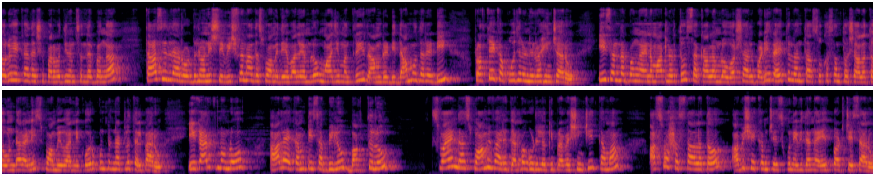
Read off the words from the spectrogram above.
తొలి ఏకాదశి పర్వదినం సందర్భంగా తహసీల్దార్ రోడ్డులోని శ్రీ విశ్వనాథ స్వామి దేవాలయంలో మాజీ మంత్రి రామరెడ్డి దామోదర్ రెడ్డి ప్రత్యేక పూజలు నిర్వహించారు. ఈ సందర్భంగా ఆయన మాట్లాడుతూ సకాలంలో వర్షాలు పడి రైతులంతా సుఖ సంతోషాలతో ఉండాలని స్వామివారిని కోరుకుంటున్నట్లు తెలిపారు. ఈ కార్యక్రమంలో ఆలయ కమిటీ సభ్యులు భక్తులు స్వయంగా స్వామివారి గర్భగుడిలోకి ప్రవేశించి తమ అశ్వహస్తాలతో అభిషేకం చేసుకునే విధంగా ఏర్పాటు చేశారు.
